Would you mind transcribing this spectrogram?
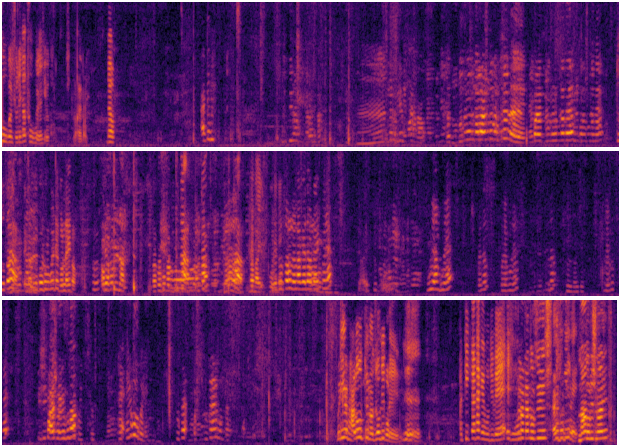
통과 저희가 통과해요. 나. না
